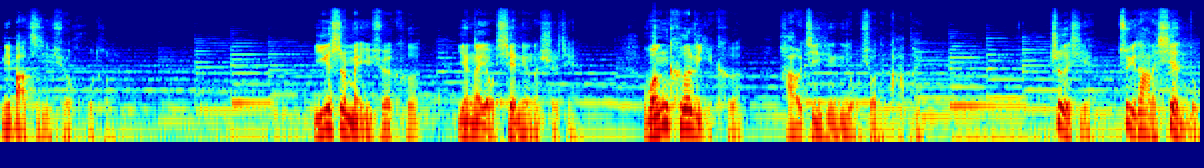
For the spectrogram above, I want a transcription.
你把自己学糊涂了。一个是每一学科应该有限定的时间，文科理科还要进行有效的搭配，这些。最大的限度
